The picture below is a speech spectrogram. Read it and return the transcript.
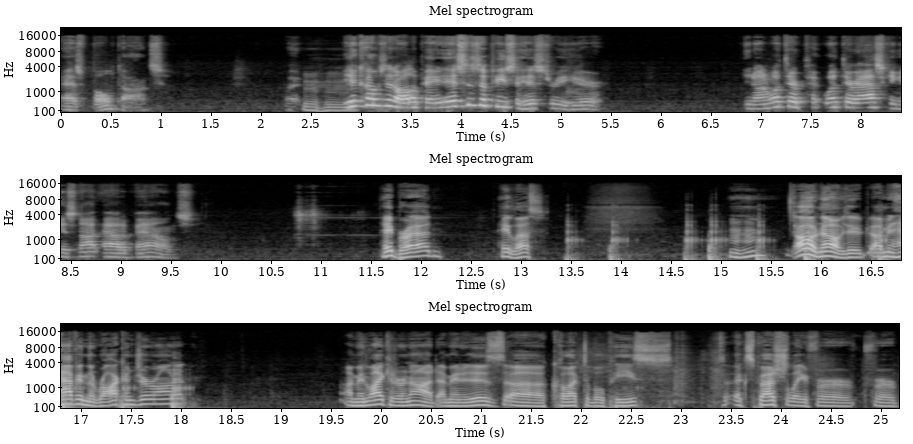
as bolt-ons. Mm-hmm. It comes in all a page. This is a piece of history here. You know, and what they're what they're asking is not out of bounds. Hey, Brad. Hey, Les. Mm-hmm. Oh no, dude. I mean, having the Rockinger on it. I mean, like it or not, I mean, it is a collectible piece, especially for for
